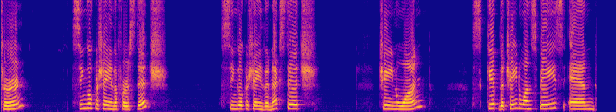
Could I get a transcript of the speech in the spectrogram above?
turn single crochet in the first stitch single crochet in the next stitch chain one skip the chain one space and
